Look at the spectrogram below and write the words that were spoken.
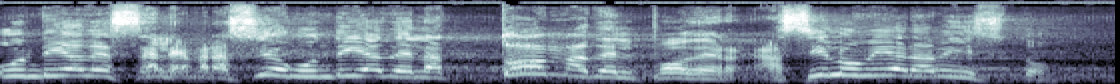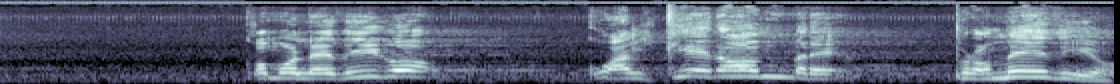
un día de celebración, un día de la toma del poder. Así lo hubiera visto. Como le digo, cualquier hombre promedio.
